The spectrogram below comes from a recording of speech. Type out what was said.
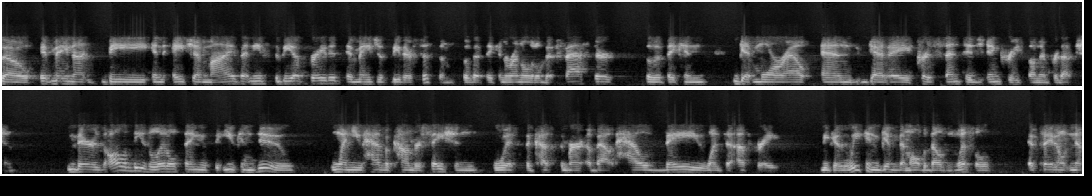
So it may not be an HMI that needs to be upgraded. It may just be their system so that they can run a little bit faster, so that they can get more out and get a percentage increase on their production. There's all of these little things that you can do when you have a conversation with the customer about how they want to upgrade because we can give them all the bells and whistles if they don't know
